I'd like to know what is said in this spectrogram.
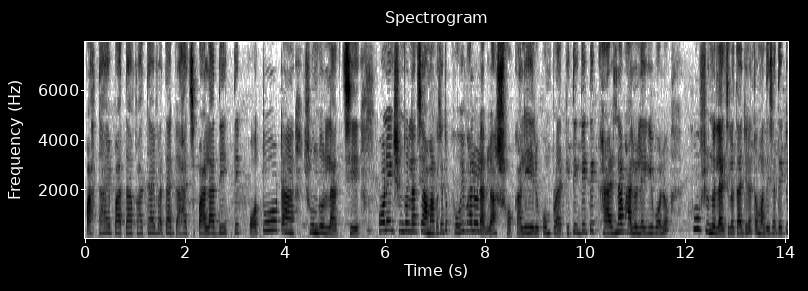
পাতায় পাতা পাতায় পাতা গাছপালা দেখতে কতটা সুন্দর লাগছে। অনেক সুন্দর লাগছে। আমার কাছে তো খুবই ভালো লাগল। আর সকালে এরকম প্রাকৃতিক দেখতে খার না ভালো লাগে বলো? খুব সুন্দর লাগছিল, তার জন্য তোমাদের সাথে একটু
